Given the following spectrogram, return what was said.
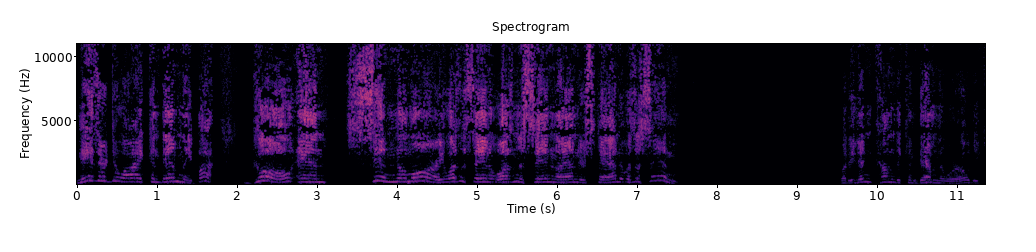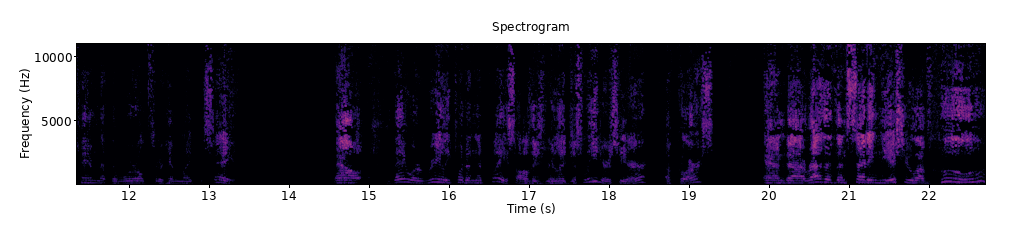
Neither do I condemn thee, but go and sin no more. He wasn't saying it wasn't a sin, and I understand it was a sin. But he didn't come to condemn the world. He came that the world through him might be saved. Now, they were really put in their place, all these religious leaders here, of course. And uh, rather than setting the issue of who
